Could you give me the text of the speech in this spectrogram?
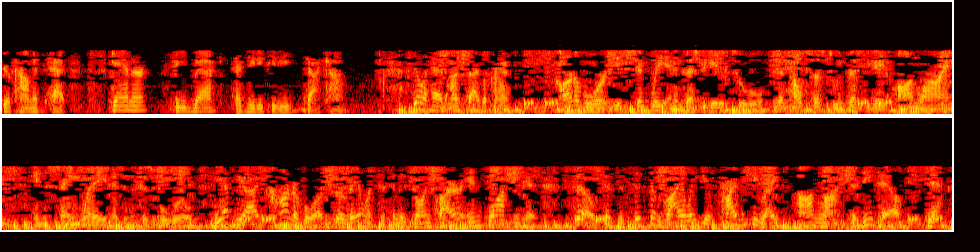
your comments at scannerfeedback at zdtv.com. Still ahead on cybercrime. Carnivore is simply an investigative tool that helps us to investigate online in the same way as in the physical world. The FBI's Carnivore surveillance system is drawing fire in Washington. So, does the system violate your privacy rights online? The details next.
